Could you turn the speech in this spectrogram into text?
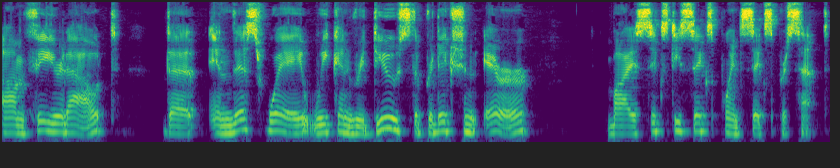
um, figured out that in this way we can reduce the prediction error by 66.6%.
